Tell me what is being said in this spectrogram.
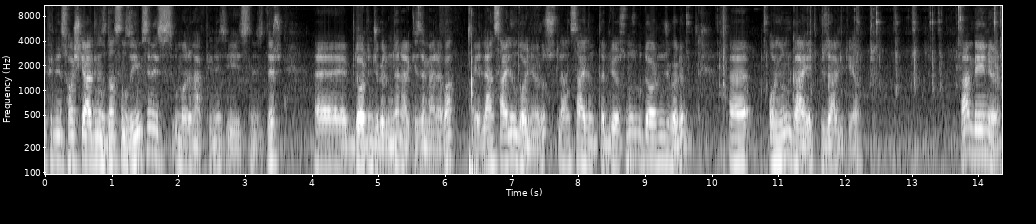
Hepiniz hoş geldiniz. Nasılsınız? İyi misiniz? Umarım hepiniz iyisinizdir. Ee, dördüncü bölümden herkese merhaba. Ee, Lens Island oynuyoruz. Lens Island'da biliyorsunuz bu dördüncü bölüm. Ee, oyun gayet güzel gidiyor. Ben beğeniyorum.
